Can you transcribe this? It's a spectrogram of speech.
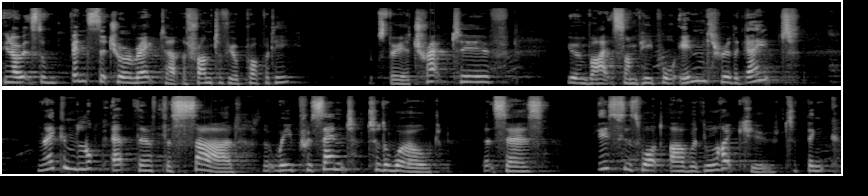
You know, it's the fence that you erect out the front of your property. It Looks very attractive. You invite some people in through the gate, and they can look at the facade that we present to the world that says, This is what I would like you to think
